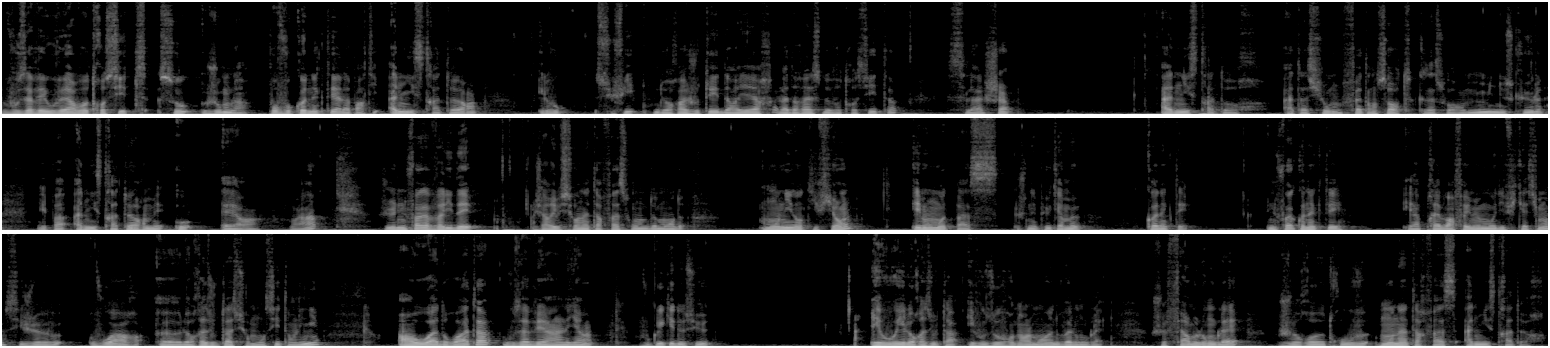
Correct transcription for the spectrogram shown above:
Vous avez ouvert votre site sous Joomla. Pour vous connecter à la partie administrateur, il vous suffit de rajouter derrière l'adresse de votre site slash administrator. Attention, faites en sorte que ça soit en minuscule et pas administrateur mais OR. Voilà. Une fois validé, j'arrive sur une interface où on me demande mon identifiant et mon mot de passe. Je n'ai plus qu'à me connecter. Une fois connecté et après avoir fait mes modifications, si je veux voir euh, le résultat sur mon site en ligne, en haut à droite, vous avez un lien, vous cliquez dessus et vous voyez le résultat. Il vous ouvre normalement un nouvel onglet. Je ferme l'onglet, je retrouve mon interface administrateur.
